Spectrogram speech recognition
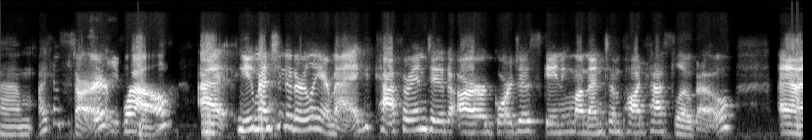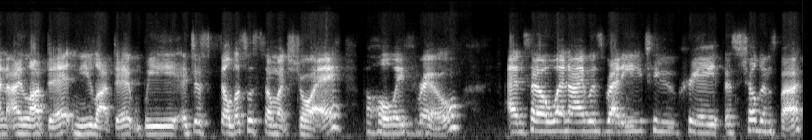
Um, I can start. Well, uh, you mentioned it earlier, Meg. Catherine did our gorgeous Gaining Momentum podcast logo, and I loved it, and you loved it. We it just filled us with so much joy the whole way through. And so when I was ready to create this children's book,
